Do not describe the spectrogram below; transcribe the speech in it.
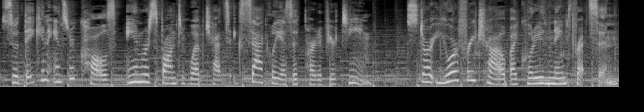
so they can answer calls and respond to web chats exactly as if part of your team. Start your free trial by quoting the name Fretzin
